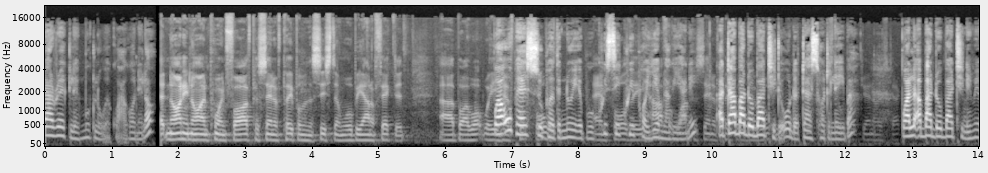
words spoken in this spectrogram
directly မှုကလောကွာကောနေလော At 99.5% of people in the system will be unaffected uh, by what we ပွာ have အိုဖဲ put ဆူပါ forward. တနွေအပူ And ခွစီ for ခွေ the ဖော်ရက် half လာ of ကရနေ1% of အတဘဒိုဘတီတိုဒတာဆော့တလေပါပွာလအဘဒိုဘတီနေမေ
